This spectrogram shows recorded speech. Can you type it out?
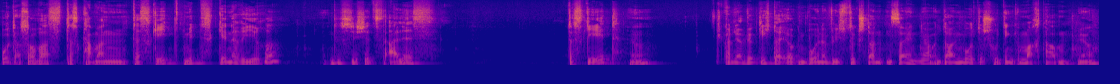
Oder sowas. Das kann man, das geht mit generiere. Und das ist jetzt alles, das geht, ja. Ich kann ja wirklich da irgendwo in der Wüste gestanden sein, ja, und da ein Motoshooting gemacht haben, ja.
